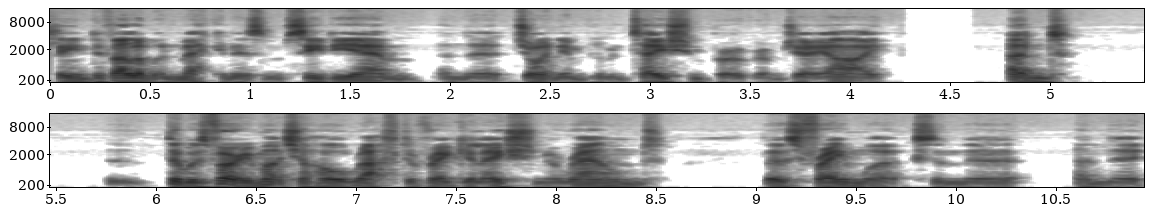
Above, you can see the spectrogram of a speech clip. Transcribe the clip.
Clean Development Mechanism, CDM, and the Joint Implementation Program, JI. And there was very much a whole raft of regulation around those frameworks and the and the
